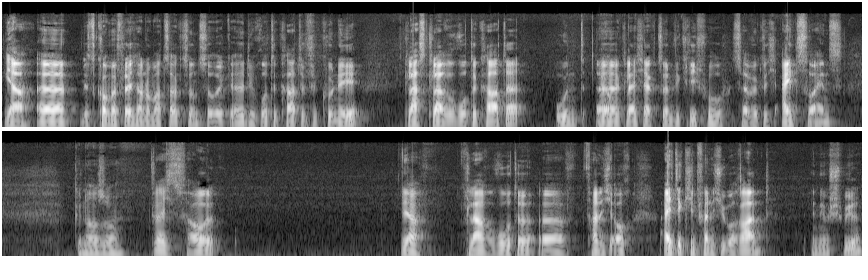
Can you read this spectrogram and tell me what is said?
ja äh, jetzt kommen wir vielleicht auch nochmal zur Aktion zurück. Äh, die rote Karte für Kone glasklare rote Karte und äh, ja. gleiche Aktion wie Grifo. Ist ja wirklich 1 zu 1. Genau so. Gleiches Foul. Ja, klare rote. Äh, fand ich auch. Eitekin fand ich überragend in dem Spiel.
